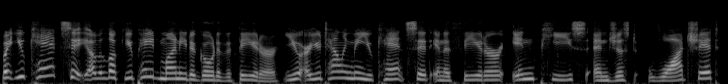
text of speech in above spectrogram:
But you can't sit. I mean, look, you paid money to go to the theater. You are you telling me you can't sit in a theater in peace and just watch it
